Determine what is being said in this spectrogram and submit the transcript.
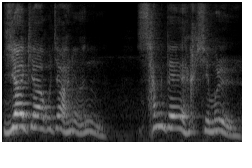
이야기하고자 하는 상대의 핵심을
